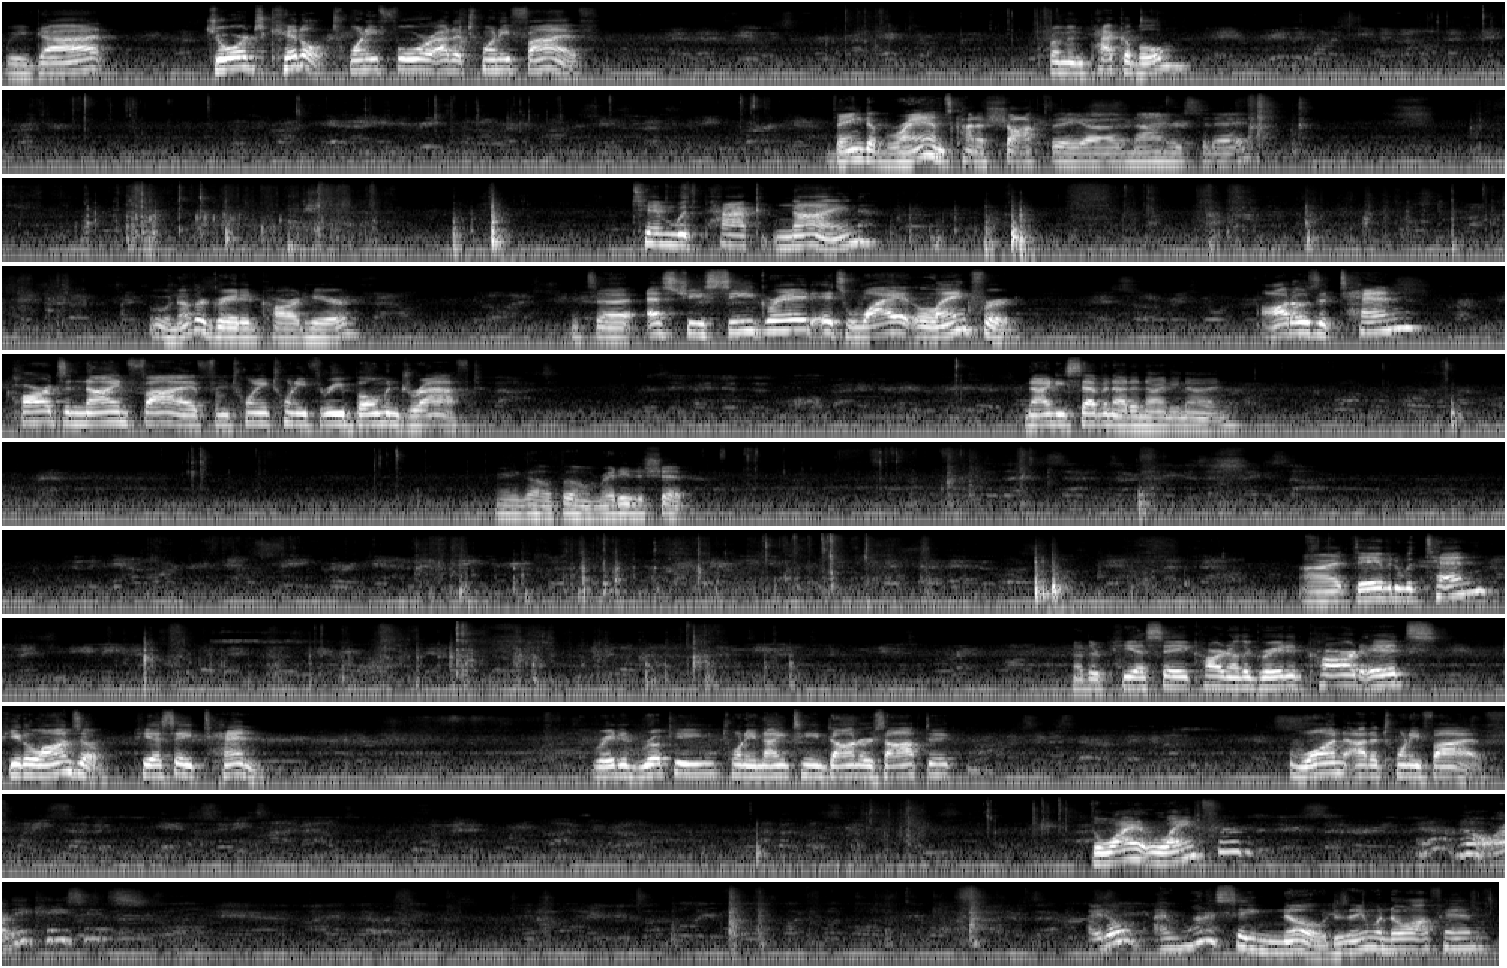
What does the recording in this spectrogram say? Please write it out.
We got George Kittle, 24 out of 25. From Impeccable. Banged up Rams kind of shocked the uh, Niners today. Tim with pack nine. Ooh, another graded card here. It's a SGC grade. It's Wyatt Langford. Autos a 10, cards a 9-5 from 2023 Bowman Draft. 97 out of 99. There you go. Boom. Ready to ship. Right, David with 10. Another PSA card, another graded card. It's Pete Alonso, PSA 10. Rated rookie, 2019 Donruss Optic. 1 out of 25. The Wyatt Langford? Know. Are they case hits? I don't. I want to say no. Does anyone know offhand?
